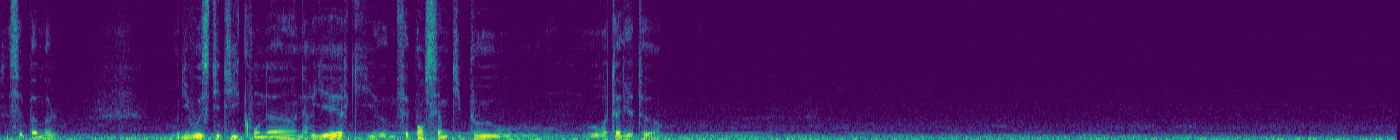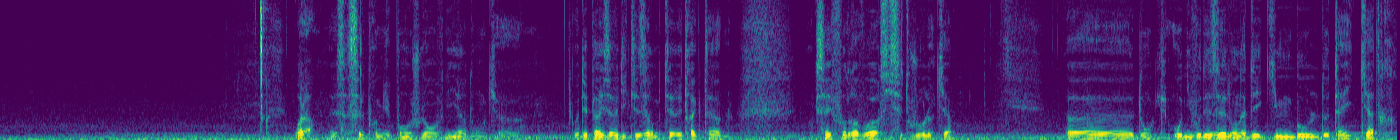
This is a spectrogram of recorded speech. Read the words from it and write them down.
ça c'est pas mal. Au niveau esthétique on a un arrière qui euh, me fait penser un petit peu au, au. Voilà, et ça c'est le premier point où je voulais en venir. Donc, euh, au départ, ils avaient dit que les armes étaient rétractables. Donc ça, il faudra voir si c'est toujours le cas. Euh, donc au niveau des ailes, on a des gimbals de taille 4,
